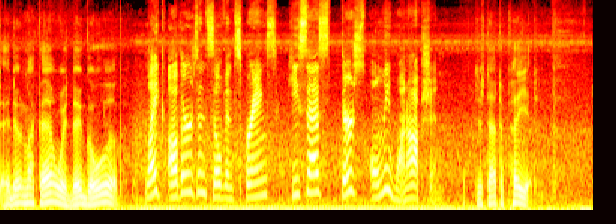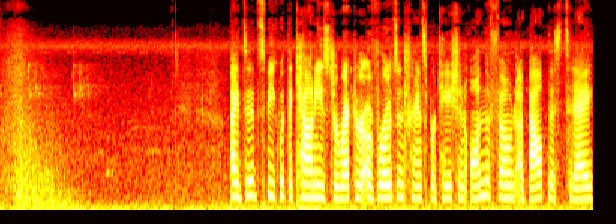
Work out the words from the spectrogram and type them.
they doing like they always do, go up. Like others in Sylvan Springs, he says there's only one option. Just have to pay it. I did speak with the county's director of roads and transportation on the phone about this today.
